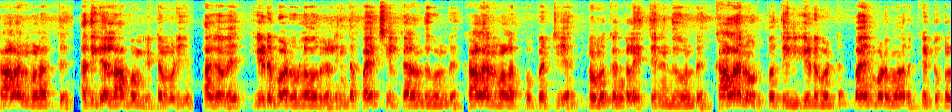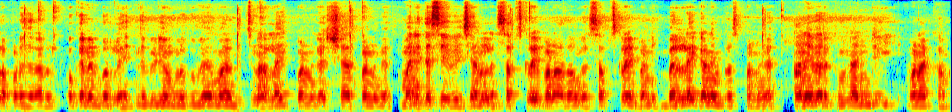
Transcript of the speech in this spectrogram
காளான் வளர்த்து அதிக லாபம் ஈட்ட முடியும். ஆகவே ஈடுபாடு உள்ளவர்கள் இந்த பயிற்சியில் கலந்து கொண்டு காளான் வளர்ப்பு பற்றிய நுணுக்கங்களை தெரிந்து கொண்டு காளான் உற்பத்தியில் ஈடுபட்டு பயன்படுமாறு கேட்டுக்கொள்ளப்படுகிறார்கள். ஓகே நண்பர்களே இந்த வீடியோ உங்களுக்கு உபயோகமா இருந்துச்சுன்னா லைக் பண்ணுங்க ஷேர் பண்ணுங்க. மனித சேவை சேனலை சப்ஸ்கிரைப் பண்ணாதவங்க சப்ஸ்கிரைப் பண்ணி பெல் ஐக்கானையும் பிரஸ் பண்ணுங்க. அனைவருக்கும் நன்றி வணக்கம்.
